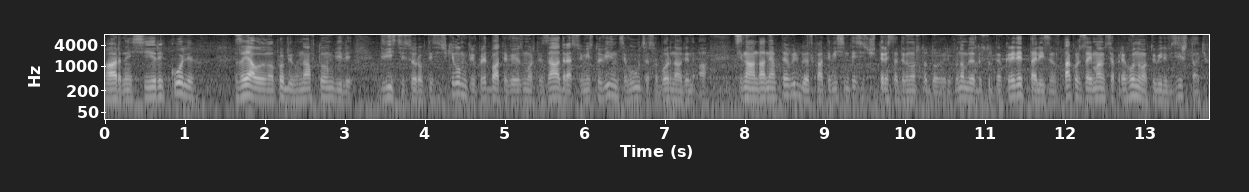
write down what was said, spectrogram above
Гарний сірий колір. Заявленого пробігу на автомобілі 240 тисяч кілометрів. Придбати ви зможете за адресою місто Вінниця, вулиця Соборна 1А. Ціна на даний автомобіль буде складати 8490 доларів. Воно буде доступне в кредит та лізинг. Також займаємося пригоном автомобілів зі штатів.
